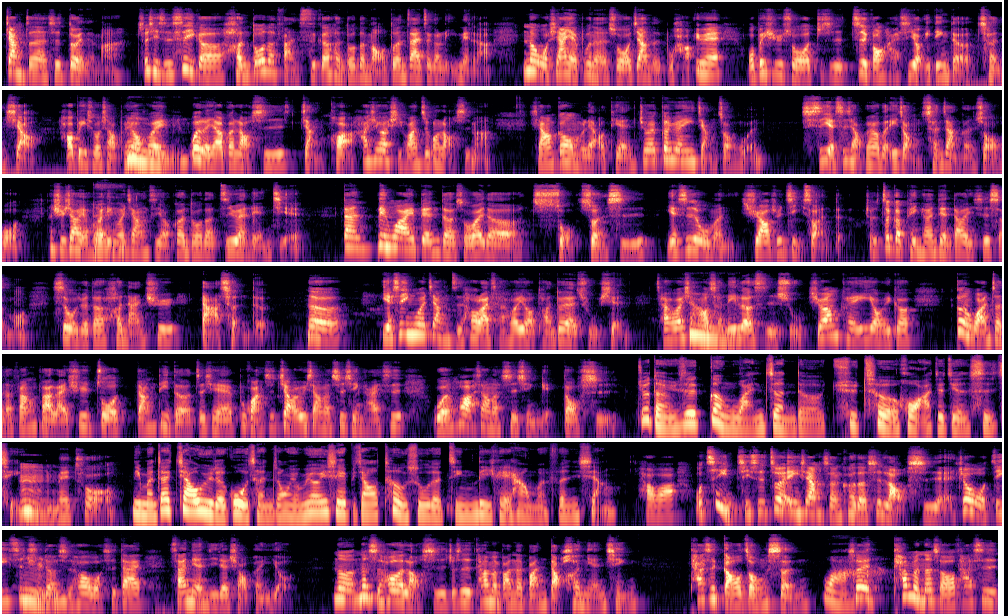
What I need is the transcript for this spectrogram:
这样真的是对的吗？所以其实是一个很多的反思跟很多的矛盾在这个里面啦。那我现在也不能说这样子不好，因为我必须说，就是志工还是有一定的成效。好比说，小朋友会为了要跟老师讲话，他就会喜欢志工老师嘛。想要跟我们聊天，就会更愿意讲中文。其实也是小朋友的一种成长跟收获。那学校也会因为这样子有更多的资源连接。但另外一边的所谓的损损失，也是我们需要去计算的。就是这个平衡点到底是什么？是我觉得很难去达成的。那也是因为这样子，后来才会有团队的出现，才会想要成立乐思书，嗯，希望可以有一个。更完整的方法来去做当地的这些，不管是教育上的事情，还是文化上的事情，也都是，就等于是更完整的去策划这件事情。嗯，没错。你们在教育的过程中，有没有一些比较特殊的经历可以和我们分享？好啊，我自己其实最印象深刻的是老师，诶，就我第一次去的时候，我是带三年级的小朋友。那那时候的老师就是他们班的班导很年轻，他是高中生哇，所以他们那时候他是，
